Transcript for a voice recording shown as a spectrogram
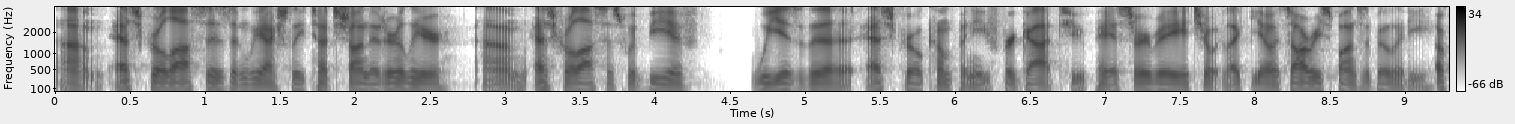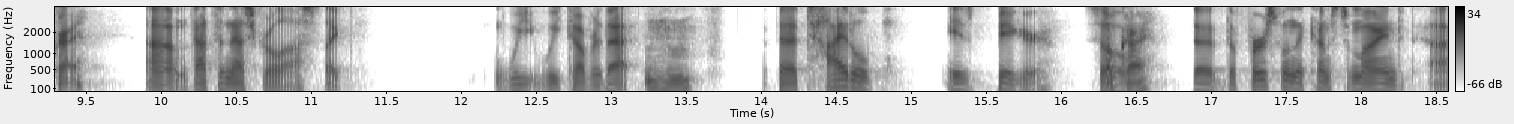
Um, escrow losses, and we actually touched on it earlier. Um, escrow losses would be if we, as the escrow company, forgot to pay a survey. HO, like you know, it's our responsibility. Okay. Um, that's an escrow loss. Like we we cover that Mm-hmm. the title is bigger. So Okay. the the first one that comes to mind, uh,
